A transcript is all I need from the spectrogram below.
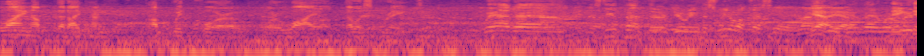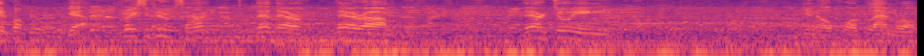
lineup that I can up with for for a while. That was great. We had uh, the Steel Panther during the Sweden Rock Festival last Yeah, week, yeah. and they were They- really they- popular. Yeah, Crazy dudes, huh? they're they're they're um, they're doing. You know, for glam rock,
